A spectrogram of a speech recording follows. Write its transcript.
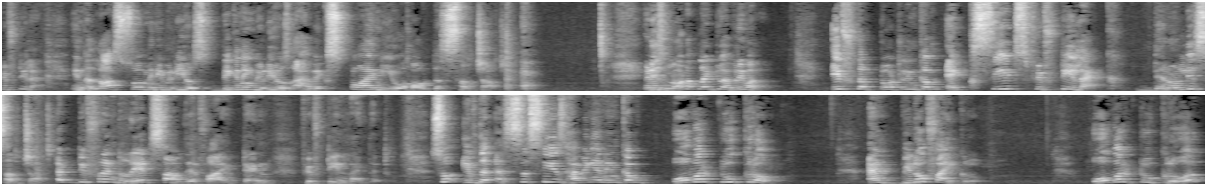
50 lakh. In the last so many videos, beginning videos, I have explained you about the surcharge. It is not applied to everyone. If the total income exceeds 50 lakh, then only surcharge. At different rates are there 5, 10, 15 like that. So if the assessee is having an income over 2 crore and below 5 crore, over 2 crore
